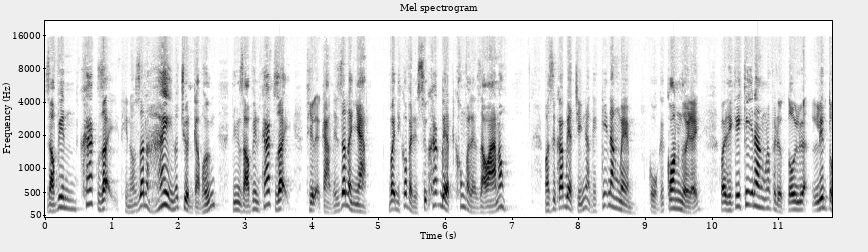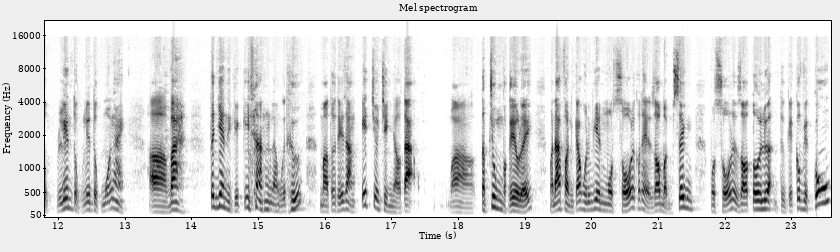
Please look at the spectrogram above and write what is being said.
giáo viên khác dạy thì nó rất là hay nó truyền cảm hứng nhưng giáo viên khác dạy thì lại cảm thấy rất là nhạt vậy thì có phải là sự khác biệt không phải là giáo án không và sự khác biệt chính là cái kỹ năng mềm của cái con người đấy. Vậy thì cái kỹ năng nó phải được tôi luyện liên tục liên tục liên tục mỗi ngày. À, và tất nhiên thì cái kỹ năng là một cái thứ mà tôi thấy rằng ít chương trình đào tạo mà tập trung vào cái điều đấy. Mà đa phần các huấn luyện viên một số là có thể do bẩm sinh một số là do tôi luyện từ cái công việc cũ.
